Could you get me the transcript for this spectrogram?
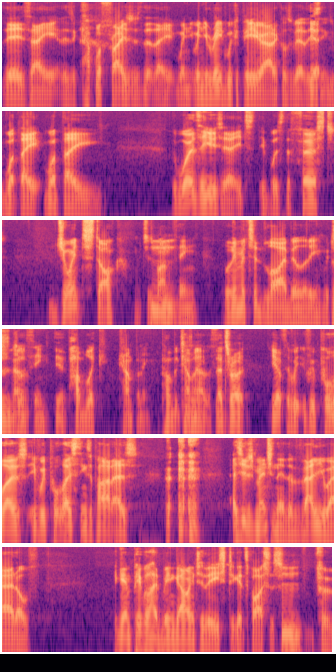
there's a there's a couple of phrases that they when when you read Wikipedia articles about these Yeah. things, what they what they the words they use there. It's it was the first joint stock, which is one Mm. thing. Limited liability, which is Mm, another thing. Public company, Public company. That's right. Yep. So we, if we pull those, if we pull those things apart, as as you just mentioned there, the value add of again, people had been going to the east to get spices for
